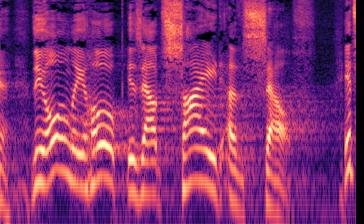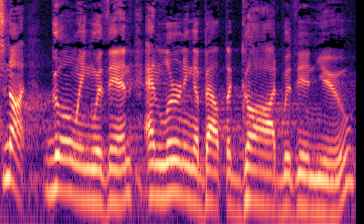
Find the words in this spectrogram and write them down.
the only hope is outside of self. It's not going within and learning about the God within you.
